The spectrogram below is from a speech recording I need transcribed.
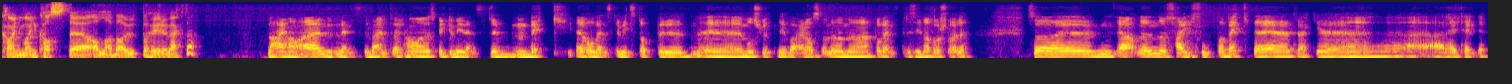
Kan man kaste Alaba ut på høyre back, da? Nei, han er venstrebeint. vel. Han har jo spilt mye venstre back eh, og venstre midtstopper eh, mot slutten i Bayern også, men han er på venstresiden av forsvaret. Så eh, ja, en feilfota back, det tror jeg ikke er helt heldig.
